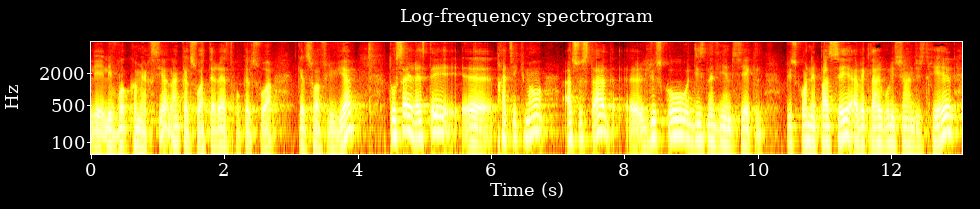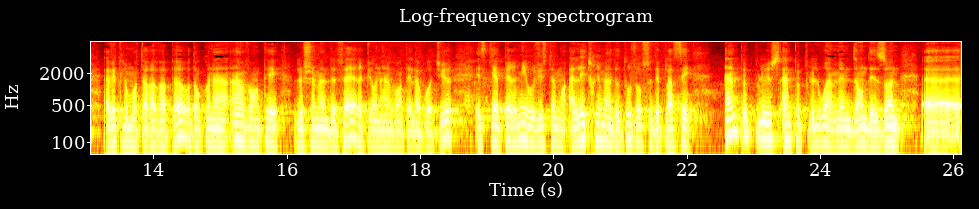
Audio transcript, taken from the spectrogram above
les, les voies commerciales, hein, qu'elles soient terrestres ou qu'elles soient, qu'elles soient fluviales. Tout ça est resté euh, pratiquement à ce stade euh, jusqu'au 19e siècle puisqu'on est passé avec la révolution industrielle, avec le moteur à vapeur, donc on a inventé le chemin de fer et puis on a inventé la voiture, et ce qui a permis justement à l'être humain de toujours se déplacer un peu plus, un peu plus loin, même dans des zones euh,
